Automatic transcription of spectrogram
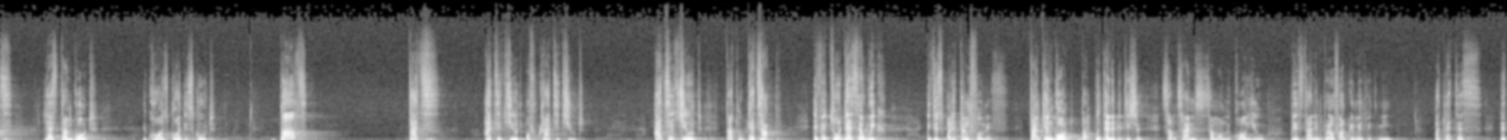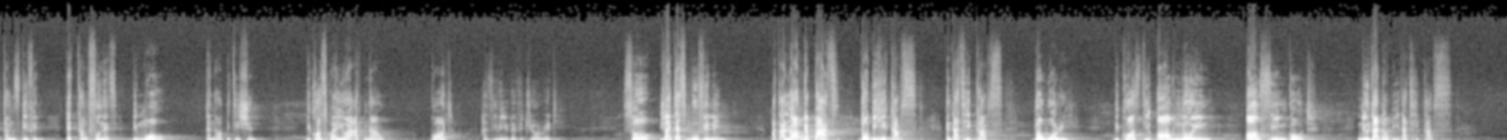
let's thank God because God is good. Build that attitude of gratitude. Attitude that will get up. Even two days a week, it is only thankfulness. Thanking God. Don't put any petition. Sometimes someone will call you, please stand in prayer of agreement with me. But let us, the thanksgiving, the thankfulness be more than our petition. Because where you are at now, God has given you the victory already. So you are just moving in. But along the path, there'll be hiccups. And that hiccups, don't worry. Because the all knowing, all seeing God knew that there'll be that hiccups.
